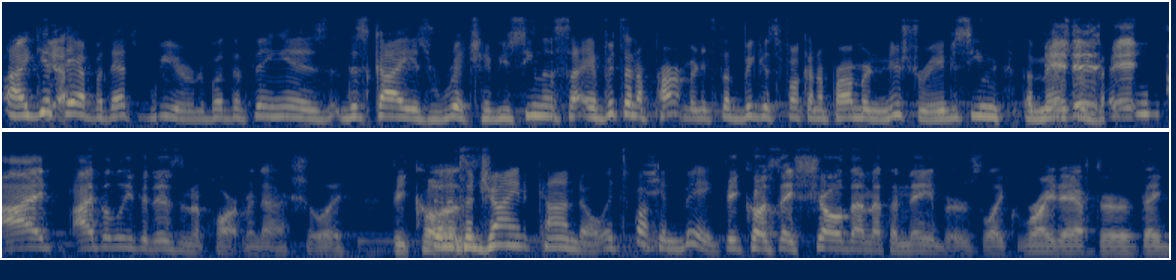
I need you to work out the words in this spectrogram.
I get Yeah. that, but that's weird. But the thing is, this guy is rich. Have you seen this? If it's an apartment, it's the biggest fucking apartment in history. Have you seen the It master is. It, bedroom? I I believe it is an apartment actually then because it's a giant condo. It's fucking big. because they show them at the neighbors like right after they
